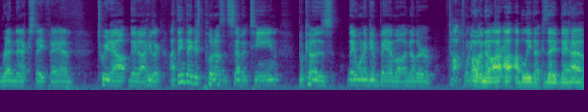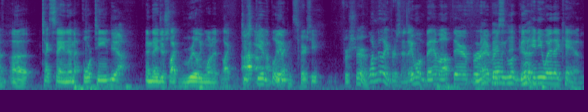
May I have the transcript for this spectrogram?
redneck State fan, tweet out that uh, he was like, I think they just put us at 17 because they want to give Bama another top twenty. Oh no. I, I- believe that because they they have uh, Texas A&M at 14. yeah. and they just like really want to like Just I, give I, believe them- that conspiracy for sure. One million percent. They want Bama up there for Make every look in good. any way they can.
